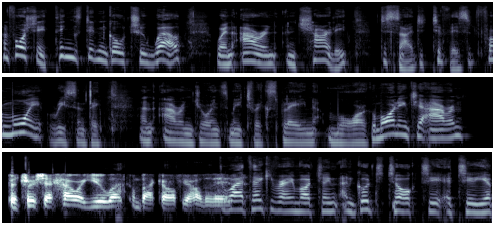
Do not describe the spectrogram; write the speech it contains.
Unfortunately, things didn't go too well when Aaron and Charlie decided to visit Fermoy recently. And Aaron joins me to explain more. Good morning to you, Aaron. Patricia, how are you? Welcome back off your holidays. Well, thank you very much, and, and good to talk to uh, to you.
